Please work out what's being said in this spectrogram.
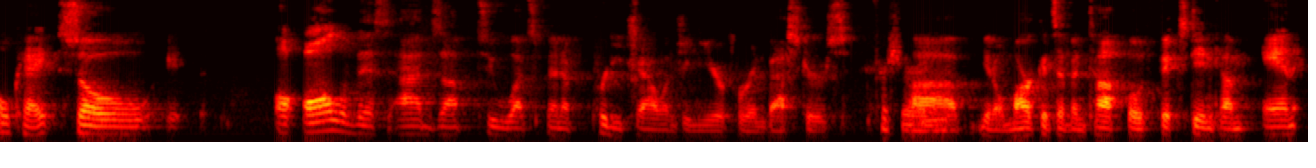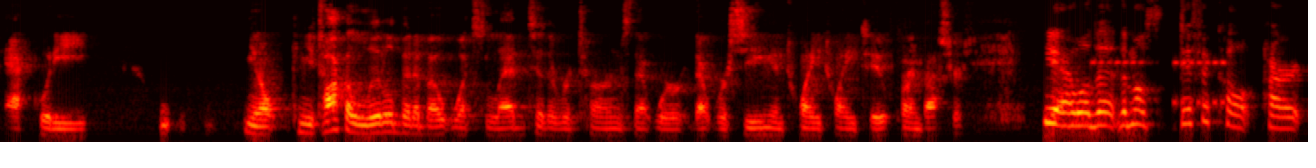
Okay, so all of this adds up to what's been a pretty challenging year for investors. For sure. Uh, you know, markets have been tough, both fixed income and equity. You know, can you talk a little bit about what's led to the returns that we're that we're seeing in 2022 for investors? Yeah, well, the, the most difficult part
